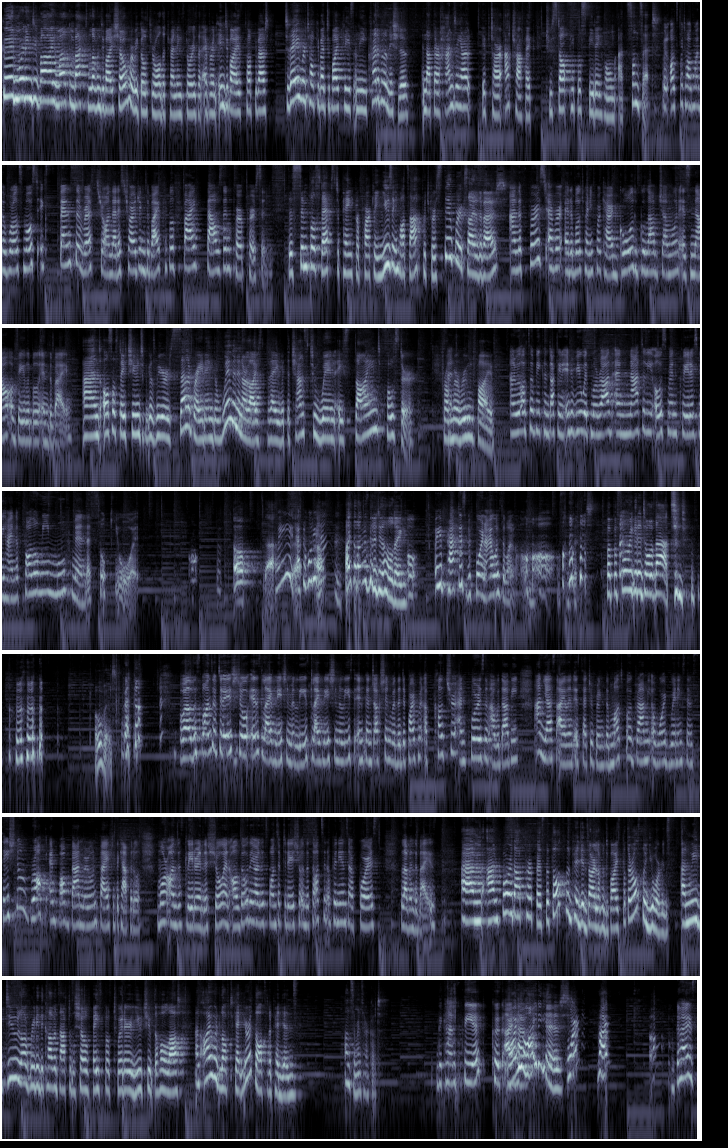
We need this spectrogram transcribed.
Good morning, Dubai, and welcome back to the Lovin Dubai show, where we go through all the trending stories that everyone in Dubai is talking about. Today, we're talking about Dubai Police and the incredible initiative in that they're handing out iftar at traffic to stop people speeding home at sunset. We'll also be talking about the world's most expensive restaurant that is charging Dubai people 5,000 per person. The simple steps to paying for parking using WhatsApp, which we're super excited about. And the first ever edible 24 karat gold gulab jamun is now available in Dubai. And also stay tuned because we are celebrating the women in our lives today with the chance to win a signed poster from Maroon 5. And we'll also be conducting an interview with Murad and Nataly Osmann, creatives behind the Follow Me movement. That's so cute. Oh, uh, Wait, I have to hold your hand. I thought I was going to do the holding. Oh, oh, you practiced before and I was the one. Oh. But before we get into all of that, COVID. Well, the sponsor of today's show is Live Nation Middle East. Live Nation Middle East, in conjunction with the Department of Culture and Tourism Abu Dhabi and Yas Island, is set to bring the multiple Grammy Award winning sensational rock and pop band Maroon 5 to the capital. More on this later in the show. And although they are the sponsor of today's show, the thoughts and opinions are, of course, Lovin Dubai's. Um, and for that purpose, the thoughts and opinions are love and advice, but they're also yours. And we do love reading the comments after the show Facebook, Twitter, YouTube, the whole lot. And I would love to get your thoughts and opinions on Simran's haircut. They can't see it because I Why are you hiding it? Why? Hi. Oh, guys.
